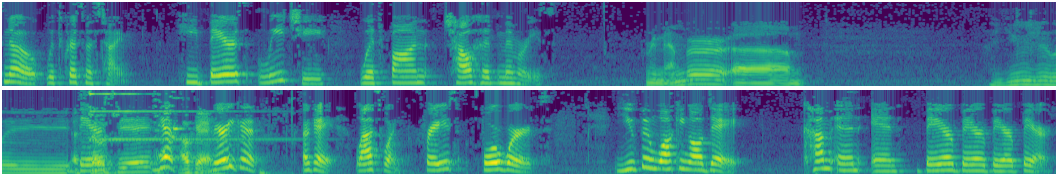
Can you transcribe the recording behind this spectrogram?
snow with Christmas time. He bears lychee with fond childhood memories. remember. Um, usually associate. Yes. Okay. Very good. Okay, last one. Phrase, four words. You've been walking all day. Come in and bear, bear, bear, bear.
